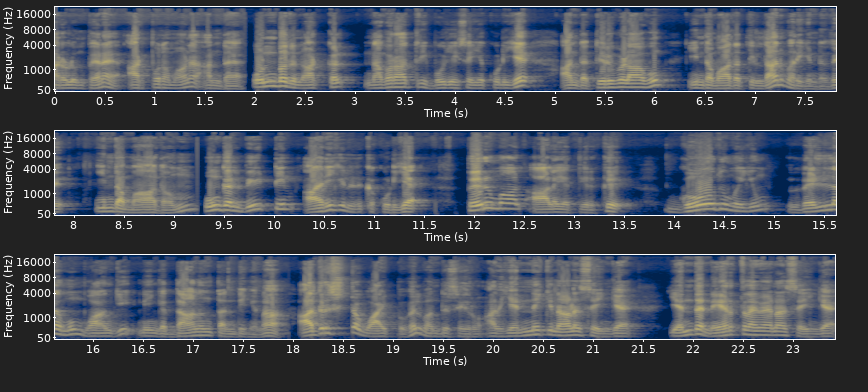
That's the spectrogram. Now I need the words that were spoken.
அருளும் பெற அற்புதமான அந்த ஒன்பது நாட்கள் நவராத்திரி பூஜை செய்யக்கூடிய அந்த திருவிழாவும் இந்த மாதத்தில் தான் வருகின்றது. இந்த மாதம் உங்கள் வீட்டின் அருகில் இருக்கக்கூடிய பெருமாள் ஆலயத்திற்கு கோதுமையும் வெள்ளமும் வாங்கி நீங்கள் தானம் தந்தீங்கன்னா அதிர்ஷ்ட வாய்ப்புகள் வந்து சேரும். அது என்னைக்குனாலும் செய்யுங்க. எந்த நேரத்தில் வேணால் செய்யுங்க.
